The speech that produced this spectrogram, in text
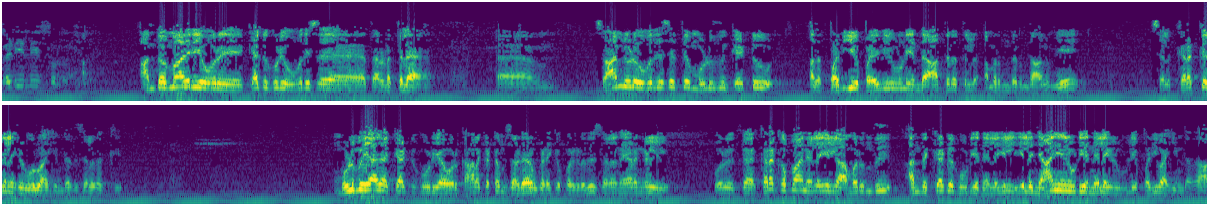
வெளியிலே சொல்லுங்க. அந்த மாதிரி ஒரு கேட்கக்கூடிய உபதேச தருணத்துல சாமியோட உபதேசத்தை முழுதும் கேட்டு அதை பதிய பதியணும் என்ற ஆத்திரத்தில் அமர்ந்திருந்தாலுமே சில கிறக்க நிலைகள் உருவாகின்றது சிலருக்கு. முழுமையாக கேட்கக்கூடிய ஒரு காலகட்டம் சில நேரம் கிடைக்கப்படுகிறது. சில நேரங்களில் ஒரு க- கிறக்கமான நிலையில் அமர்ந்து அந்த கேட்கக்கூடிய நிலையில் இல்லை ஞானியனுடைய நிலைகள் உள்ளே பதிவாகின்றதா?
